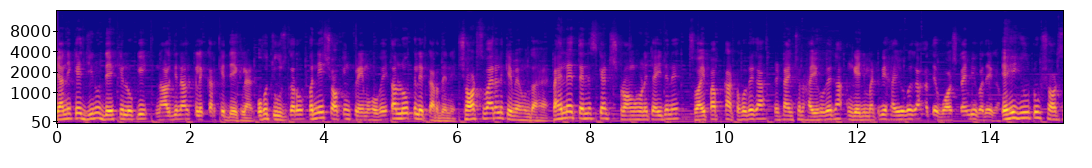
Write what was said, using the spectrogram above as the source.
ਯਾਨੀ ਕਿ ਜਿਹਨੂੰ ਦੇਖ ਕੇ ਲੋਕੀ ਨਾਲ ਦੀ ਨਾਲ ਕਲਿੱਕ ਕਰਕੇ ਦੇਖ ਲੈਣ, ਉਹ ਚੂਜ਼ ਕਰੋ। ਫਨੀ ਸ਼ੌਕਿੰਗ ਫਰੇਮ ਹੋਵੇ ਤਾਂ ਲੋਕ ਕਲਿੱਕ ਕਰਦੇ ਨੇ। ਸ਼ਾਰਟਸ ਵਾਇਰਲ ਕਿਵੇਂ ਹੁੰਦਾ ਹੈ? ਪਹਿਲੇ 3 ਸਕਿੰਟ ਸਟਰੋਂਗ ਹੋਣੇ ਚਾਹੀਦੇ ਨੇ। ਸਵਾਈਪ ਅਪ ਘੱਟ ਹੋਵੇਗਾ ਰਿਟੈਂਸ਼ਨ ਹਾਈ ਹੋਵੇਗਾ ਇੰਗੇਜਮੈਂਟ ਵੀ ਹਾਈ ਹੋਵੇਗਾ ਅਤੇ ਵਾਚ ਟਾਈਮ ਵੀ ਵਧੇਗਾ। ਇਹ YouTube ਸ਼ਾਰਟਸ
